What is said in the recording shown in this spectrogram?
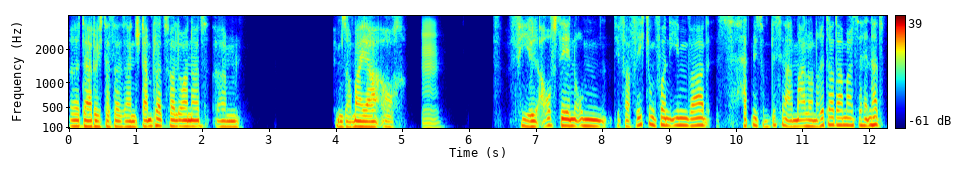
äh, dadurch, dass er seinen Stammplatz verloren hat. Ähm, Im Sommer ja auch mhm. viel Aufsehen um die Verpflichtung von ihm war. Es hat mich so ein bisschen an Marlon Ritter damals erinnert,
